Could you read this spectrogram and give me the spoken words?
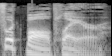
Football player.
